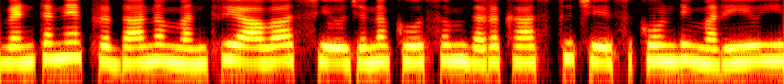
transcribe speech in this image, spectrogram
వెంటనే ప్రధాన మంత్రి ఆవాస్ యోజన కోసం దరఖాస్తు చేసుకోండి మరియు ఈ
